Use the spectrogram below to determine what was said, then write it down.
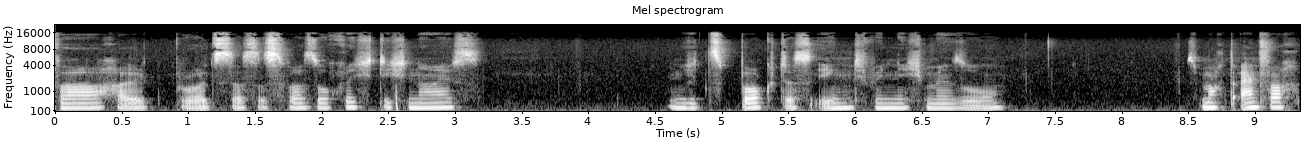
war halt Brawl Stars, es war so richtig nice. Und jetzt bockt es irgendwie nicht mehr so. Es macht einfach.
